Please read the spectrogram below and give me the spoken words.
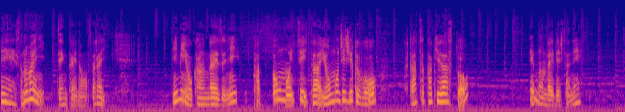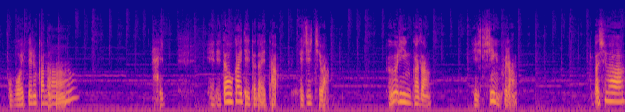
えー、その前に前回のおさらい。意味を考えずにパッと思いついた4文字熟語を2つ書き出すとって問題でしたね。覚えてるかな？はい。えーレターを書いていただいたエジチは、風林火山、一心不乱。私は、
